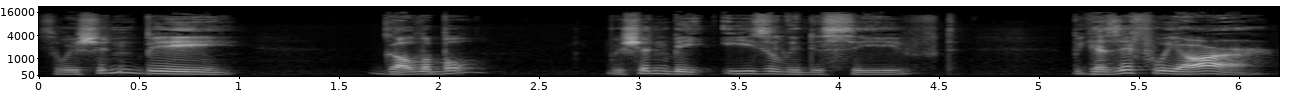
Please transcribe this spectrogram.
So we shouldn't be gullible. We shouldn't be easily deceived. Because if we are,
